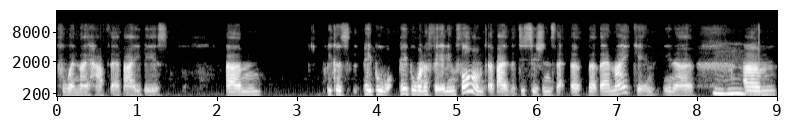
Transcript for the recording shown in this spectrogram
for when they have their babies. Um, because people people want to feel informed about the decisions that that, that they're making. You know, mm-hmm. um,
